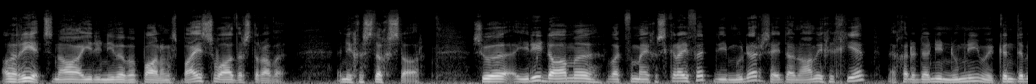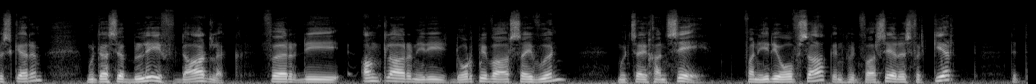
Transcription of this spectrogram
alreeds na hierdie nuwe bepalinge baie swaarder strawwe in die gestig staar. So hierdie dame wat vir my geskryf het, die moeder, sy het haar naam gegee. Ek gaan dit nou nie noem nie om my kind te beskerm. Moet asseblief dadelik vir die aanklaer in hierdie dorpie waar sy woon, moet sy gaan sê van hierdie hofsaak en moet vir sê dit is verkeerd. Dit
